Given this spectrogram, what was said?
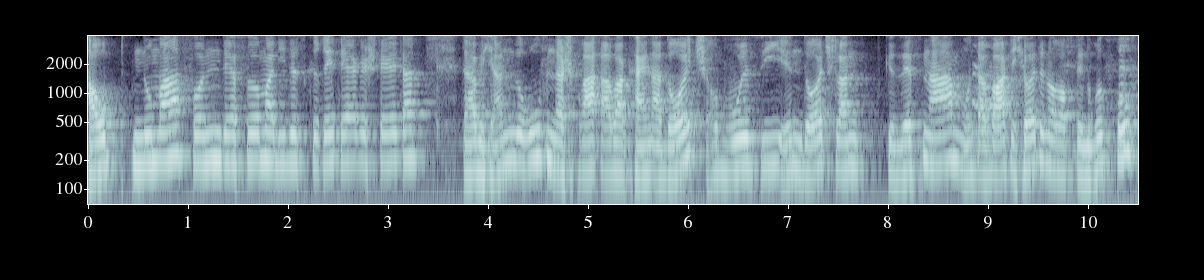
Hauptnummer von der Firma, die das Gerät hergestellt hat. Da habe ich angerufen, da sprach aber keiner Deutsch, obwohl sie in Deutschland gesessen haben und da warte ich heute noch auf den Rückruf.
